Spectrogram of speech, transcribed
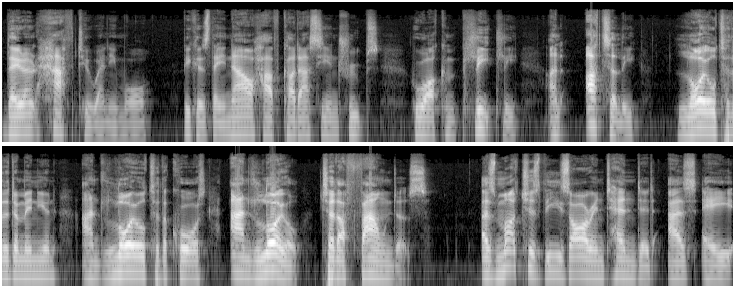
they don't have to anymore, because they now have Cardassian troops who are completely and utterly loyal to the Dominion and loyal to the cause and loyal to the founders. As much as these are intended as a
